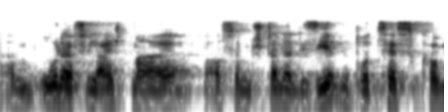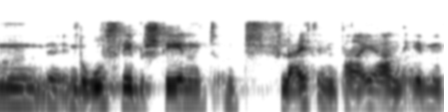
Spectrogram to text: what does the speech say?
ähm, oder vielleicht mal aus einem standardisierten Prozess kommen, äh, im Berufsleben stehend und vielleicht in ein paar Jahren eben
